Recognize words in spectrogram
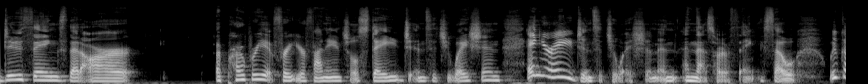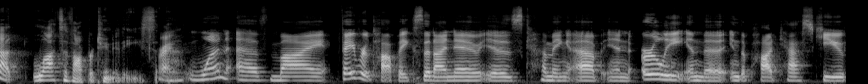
do things that are appropriate for your financial stage and situation and your age and situation and, and that sort of thing. So we've got lots of opportunities. Right. One of my favorite topics that I know is coming up in early in the in the podcast queue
